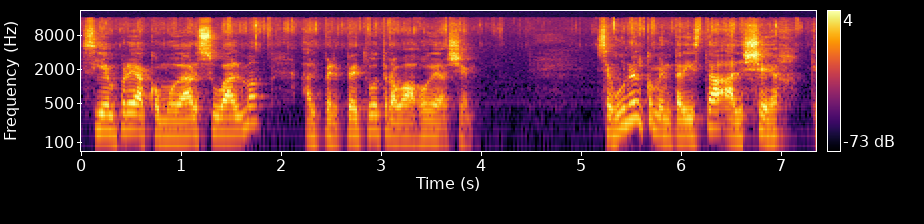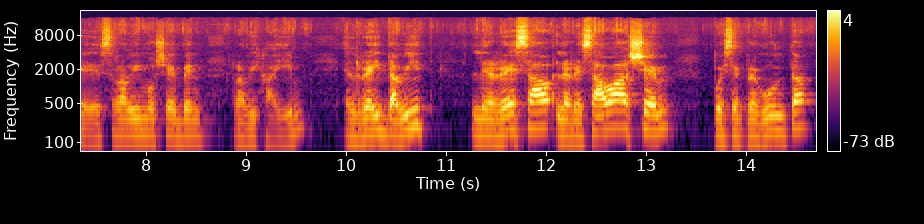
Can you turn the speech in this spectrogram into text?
siempre acomodar su alma al perpetuo trabajo de Hashem. Según el comentarista Al-Sheikh, que es Rabbi Moshe ben Rabbi Haim, el rey David le, rezaba a Hashem, pues se pregunta,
